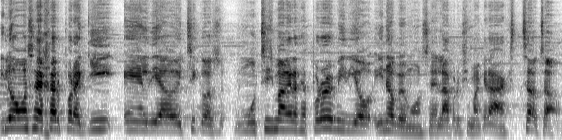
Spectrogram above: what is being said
Y lo vamos a dejar por aquí en el día de hoy, chicos. Muchísimas gracias por el vídeo y nos vemos en la próxima, cracks. Chao, chao.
